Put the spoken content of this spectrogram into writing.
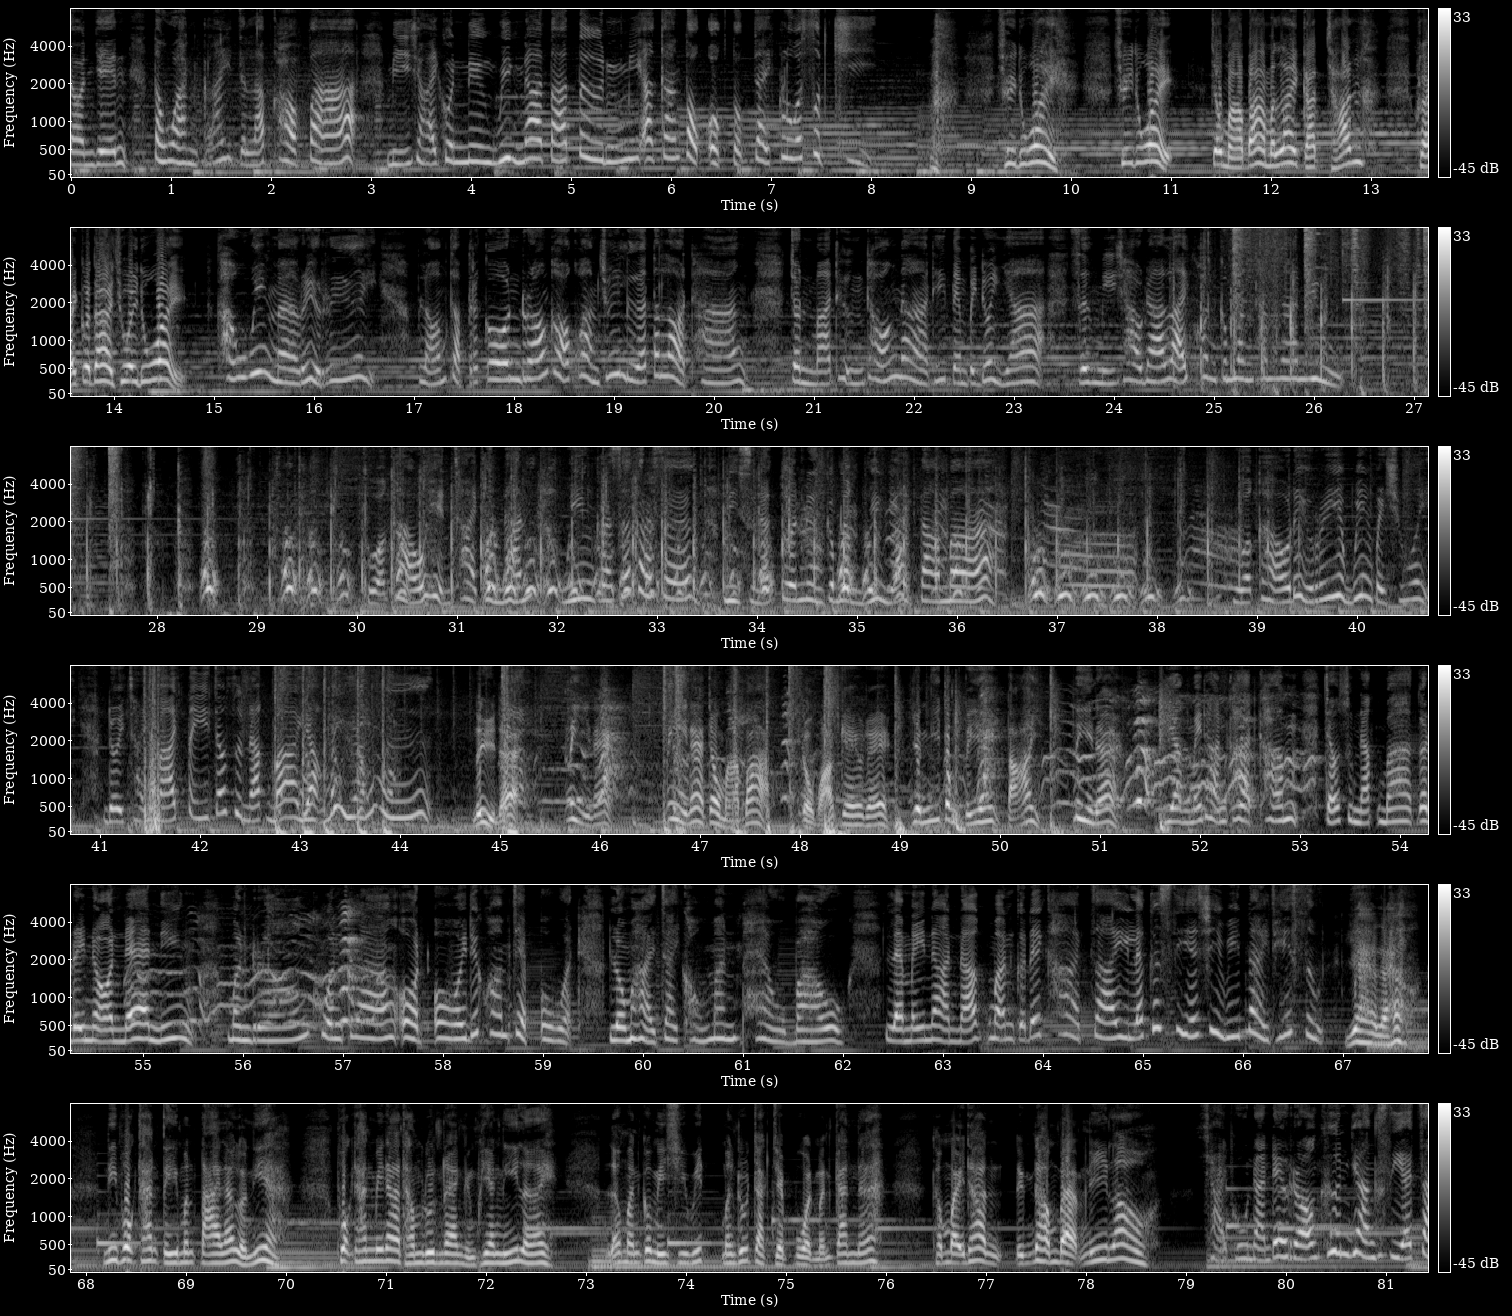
ตอนเย็น ตะวันใกล้จะลับขอบฟ้า มีชายคนหนึ่งวิ่งหน้าตาตื่น มีอาการตกอกตกใจกลัวสุดขีด ช่วยด้วย ช่วยด้วย เจ้าหมาบ้ามันไล่กัดฉัน ใครก็ได้ช่วยด้วยเขาวิ่งมาเรื่อยๆ พร้อมกับตะโกนร้องขอความช่วยเหลือตลอดทาง จนมาถึงท้องนาที่เต็มไปด้วยหญ้า ซึ่งมีชาวนาหลายคนกำลังทำงานอยู่ พวกเขาเห็นชายคนนั้น วิ่งกระเซาะกระเซิง มีสุนัขตัวหนึ่งกำลังวิ่งไล่ตามมาพวกเขาได้รีบวิ่งไปช่วย โดยใช้ไม้ตีเจ้าสุนัขบ้าอย่างไม่ยั้งมือ นี่แน่นี่แน่นี่แน่เจ้าหมาบ้า เจ้าหมาเกเรอย่างนี้ต้องตีให้ตาย นี่แน่ ยังไม่ทันขาดคำเจ้าสุนัขบ้าก็ได้นอนแน่นิ่ง มันร้องครวญครางโอดโอยด้วยความเจ็บปวด ลมหายใจของมันแผ่วเบา และไม่นานนักมันก็ได้ขาดใจและก็เสียชีวิตในที่สุด แย่แล้ว นี่พวกท่านตีมันตายแล้วเหรอเนี่ย พวกท่านไม่น่าทำรุนแรงถึงเพียงนี้เลย แล้วมันก็มีชีวิตมันรู้จักเจ็บปวดเหมือนกันนะทำไมท่านถึงทำแบบนี้เล่า ชายผู้นั้นได้ร้องขึ้นอย่างเสียใจ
